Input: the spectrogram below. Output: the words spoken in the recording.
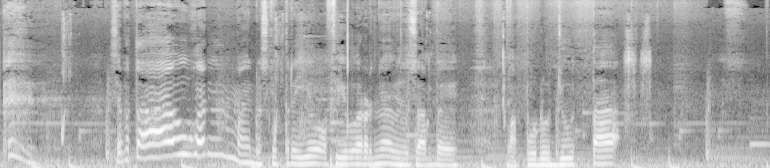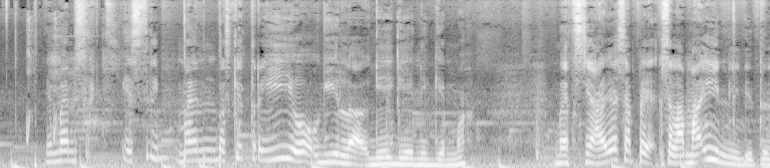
Siapa tahu kan main basket trio viewernya bisa sampai 50 juta ya main istri main basket trio gila. GG nih game mah. Matchnya aja sampai selama ini gitu.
